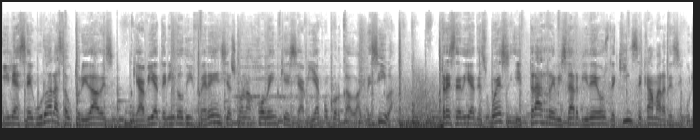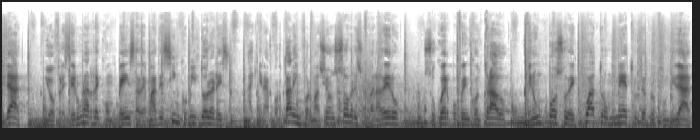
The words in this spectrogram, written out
y le aseguró a las autoridades que había tenido diferencias con la joven que se había comportado agresiva. Trece días después y tras revisar videos de 15 cámaras de seguridad y ofrecer una recompensa de más de 5 mil dólares a quien aportara información sobre su paradero, su cuerpo fue encontrado en un pozo de 4 metros de profundidad.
